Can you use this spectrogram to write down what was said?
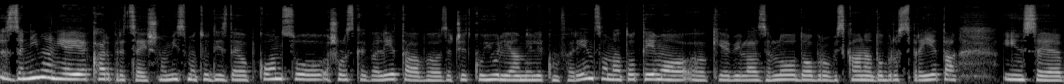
Zanimanje je kar precejšno. Mi smo tudi zdaj ob koncu šolskega leta v začetku julija imeli konferenco na to temo, eh, ki je bila zelo dobro obiskana, dobro sprejeta in se je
